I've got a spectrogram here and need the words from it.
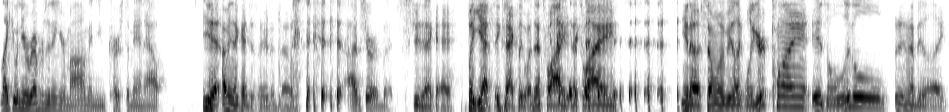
like when you're representing your mom and you cursed a man out. Yeah, I mean that guy deserved it though. I'm sure, but Screw that guy. But yes, exactly what. That's why. That's why. you know, someone would be like, "Well, your client is a little," and I'd be like,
